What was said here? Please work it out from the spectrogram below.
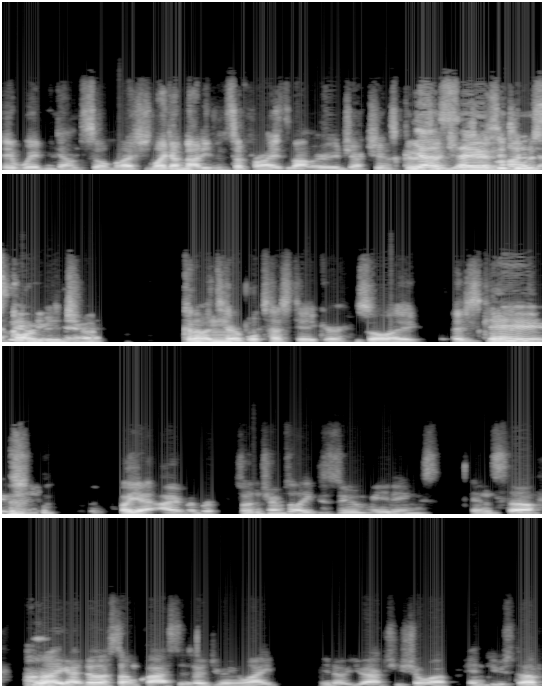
it weighed me down so much. Like I'm mm-hmm. not even surprised about my rejections because yeah, like, yeah, SAT was garbage. Because mm-hmm. I'm a mm-hmm. terrible test taker, so like I just can't. oh yeah, I remember. So in terms of like Zoom meetings and stuff, uh-huh. like I know some classes are doing like you know you actually show up and do stuff.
